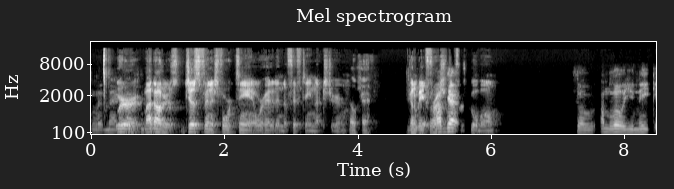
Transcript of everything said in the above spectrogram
We're my daughter's just finished 14, and we're headed into 15 next year. Okay. It's going to be a So freshman got- for school ball. So I'm a little unique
